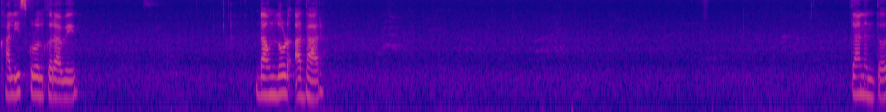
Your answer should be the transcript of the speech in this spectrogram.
खाली स्क्रोल करावे. डाउनलोड आधार. त्यानंतर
